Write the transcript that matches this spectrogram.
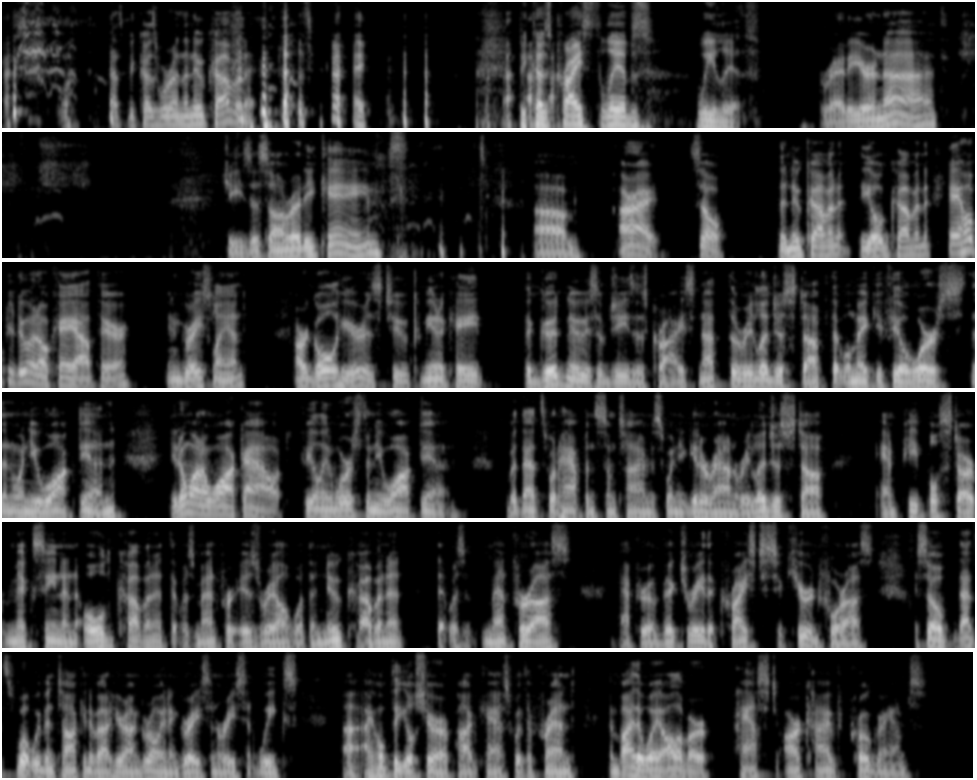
That's because we're in the new covenant. That's right. because Christ lives, we live. ready or not. Jesus already came. um, all right. So the new covenant, the old covenant. Hey, I hope you're doing okay out there in Graceland. Our goal here is to communicate the good news of Jesus Christ, not the religious stuff that will make you feel worse than when you walked in. You don't want to walk out feeling worse than you walked in. But that's what happens sometimes when you get around religious stuff and people start mixing an old covenant that was meant for Israel with a new covenant that was meant for us after a victory that Christ secured for us. So that's what we've been talking about here on Growing in Grace in recent weeks. Uh, I hope that you'll share our podcast with a friend. And by the way, all of our past archived programs,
